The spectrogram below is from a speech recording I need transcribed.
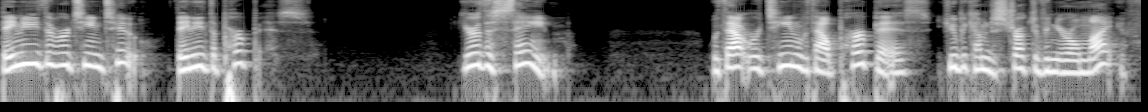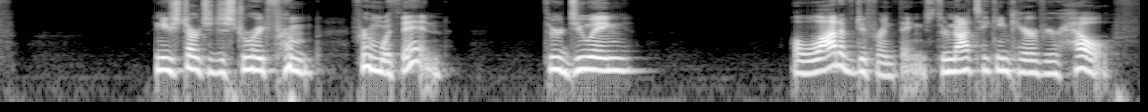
They need the routine too, they need the purpose. You're the same. Without routine, without purpose, you become destructive in your own life and you start to destroy it from from within through doing a lot of different things, through not taking care of your health,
